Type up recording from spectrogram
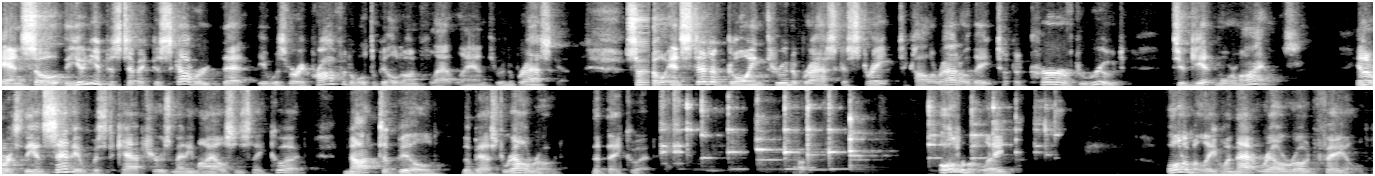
And so the Union Pacific discovered that it was very profitable to build on flat land through Nebraska. So instead of going through Nebraska straight to Colorado, they took a curved route to get more miles. In other words, the incentive was to capture as many miles as they could, not to build the best railroad that they could. ultimately, ultimately, when that railroad failed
